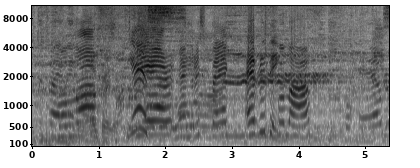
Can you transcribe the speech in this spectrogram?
need to try For. I'll love, try that. care and respect. Everything. For love, for health,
